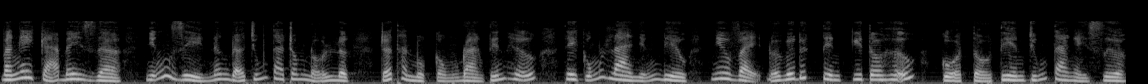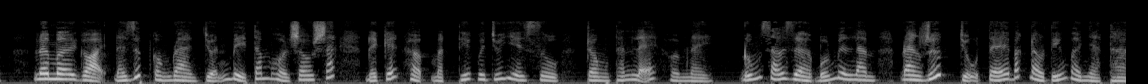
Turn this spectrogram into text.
Và ngay cả bây giờ, những gì nâng đỡ chúng ta trong nỗ lực trở thành một cộng đoàn tín hữu thì cũng là những điều như vậy đối với đức tin Kitô hữu của tổ tiên chúng ta ngày xưa. Lời mời gọi đã giúp cộng đoàn chuẩn bị tâm hồn sâu sắc để kết hợp mật thiết với Chúa Giêsu trong thánh lễ hôm nay. Đúng 6 giờ 45, đoàn rước chủ tế bắt đầu tiến vào nhà thờ.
